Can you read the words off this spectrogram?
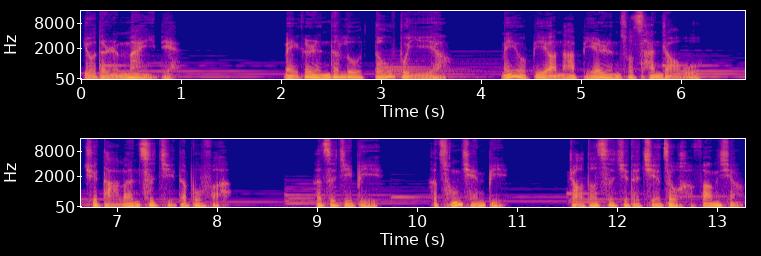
有的人慢一点，每个人的路都不一样，没有必要拿别人做参照物，去打乱自己的步伐，和自己比，和从前比，找到自己的节奏和方向。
